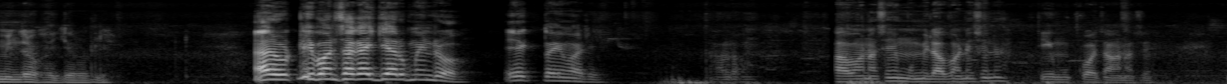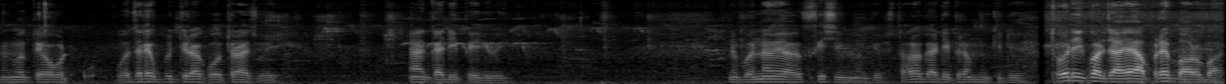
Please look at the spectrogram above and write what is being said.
મિંદ્રો ખાઈ ગયા રોટલી. આ રોટલી પણ સગાઈ ગયા મિંદ્રો એક તો એ મારી હાલો. ખાવાના છે ને, મમ્મી લાવવાની છે ને. તે મૂકવા જવાના છે. એમાં તો વધારે પૂતરા કોતરા જ હોય. ત્યાં ગાડી પહેરી હોય. ને બનાવી આવે ફિશિંગમાં ગયો. તો હવે ગાડી પર મૂકી દઈએ. થોડીક વાર જાય આપણે બારોબાર.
